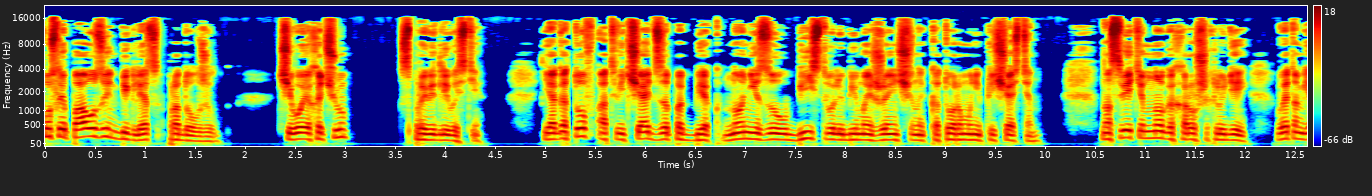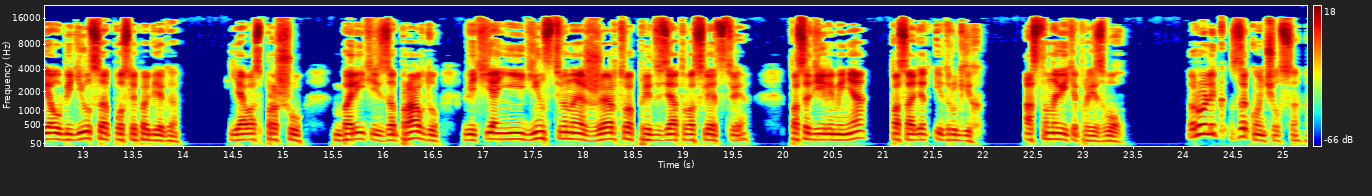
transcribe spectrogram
После паузы беглец продолжил. «Чего я хочу? Справедливости. Я готов отвечать за побег, но не за убийство любимой женщины, к которому не причастен. На свете много хороших людей, в этом я убедился после побега. Я вас прошу, боритесь за правду, ведь я не единственная жертва предвзятого следствия. Посадили меня, посадят и других. Остановите произвол. Ролик закончился.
